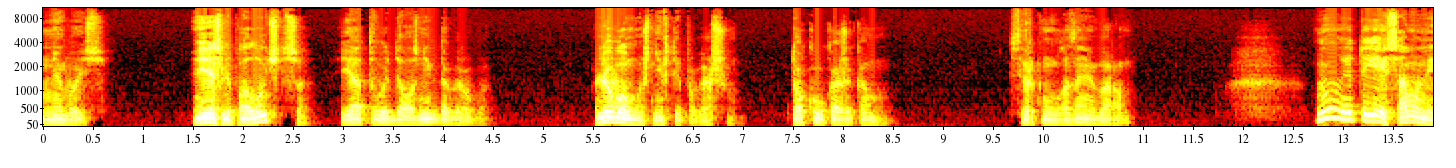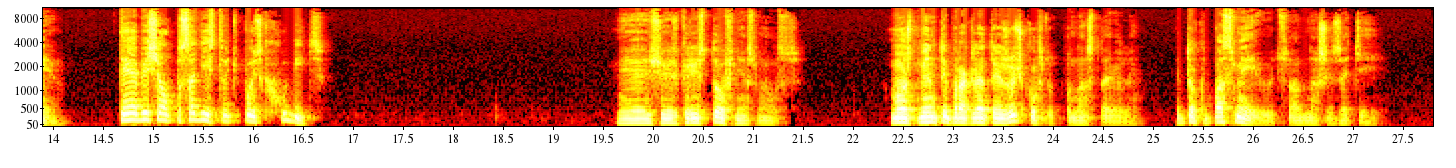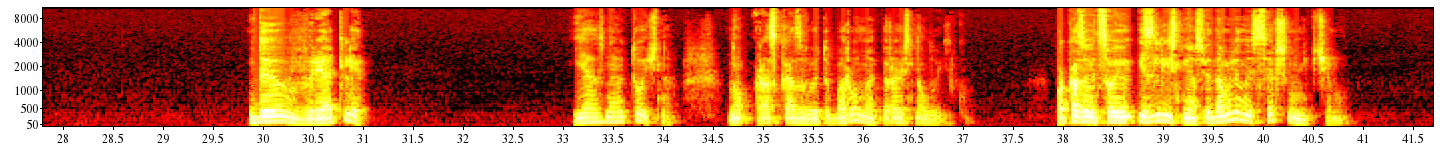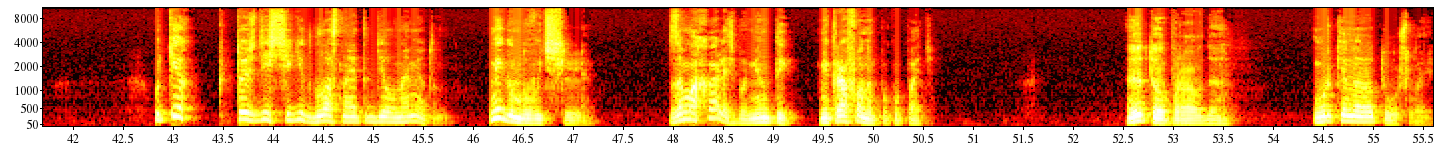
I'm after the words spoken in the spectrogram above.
Не бойся. Если получится, я твой должник до гроба. Любому уж не в ты погашу. Только укажи кому. Сверкнул глазами барон. Ну, это я и сам умею. Ты обещал посодействовать в поисках убийц. Я еще из крестов не смылся. Может, менты проклятые жучков тут понаставили? и только посмеиваются над нашей затеей. Да вряд ли. Я знаю точно, но рассказываю это барону, опираясь на логику. Показывать свою излишнюю осведомленность совершенно ни к чему. У тех, кто здесь сидит, глаз на это дело наметан. Мигом бы вычислили. Замахались бы менты микрофоны покупать. Это правда, Урки народ ушлый.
